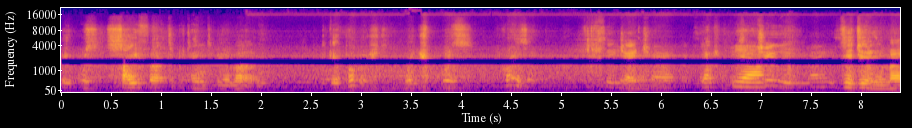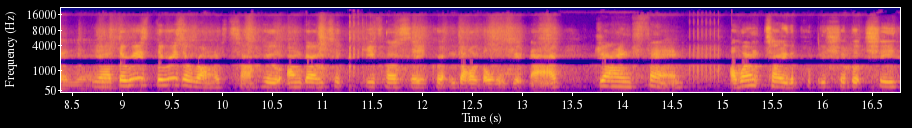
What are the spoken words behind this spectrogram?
it was safer to pretend to be a man to get published, which was crazy. C.J. Cherryh. Yeah. Julian Mays. Is it Julian May? Yeah. Yeah, there is there is a writer who I'm going to give her secret and divulge it now. Jaine Fenn. I won't tell you the publisher, but she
